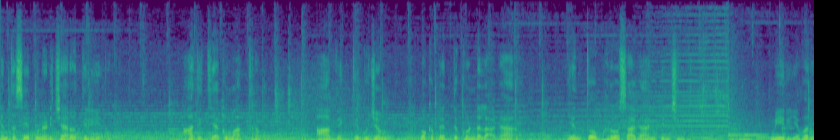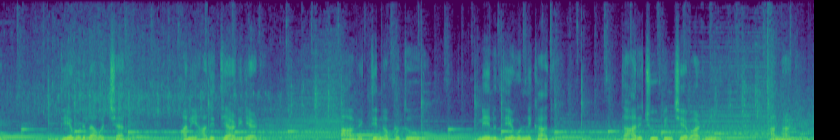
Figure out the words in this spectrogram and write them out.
ఎంతసేపు నడిచారో తెలియదు. ఆదిత్యకు మాత్రం ఆ వ్యక్తి భుజం ఒక పెద్ద కొండలాగా ఎంతో భరోసాగా అనిపించింది. మీరు ఎవరు? దేవుడిలా వచ్చారు అని ఆదిత్య అడిగాడు. ఆ వ్యక్తి నవ్వుతూ నేను దేవుణ్ణి కాదు దారి చూపించేవాడిని అన్నాడు.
